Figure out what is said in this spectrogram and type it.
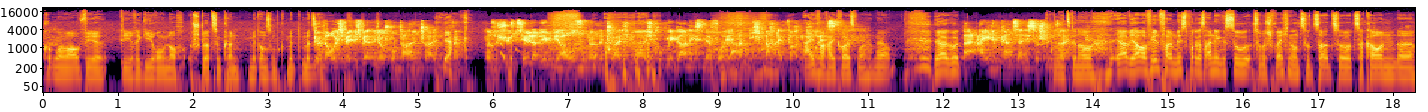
gucken wir mal, ob wir die Regierung noch stürzen können mit unserem mit, mit Genau, ich werde ich werd mich auch spontan entscheiden. Ja. Ne? Also ich, ich zähle das irgendwie aus und dann entscheide ich mal. Ich gucke mir gar nichts mehr vorher an. Ich mache einfach ein einfach Kreuz. ein Kreuz machen. Ja, ja gut. Bei einem kann es ja nicht so schlimm sein. Ganz genau. Ja, wir haben auf jeden Fall im nächsten Podcast einiges zu, zu besprechen und zu, zu zerkauen. Äh,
